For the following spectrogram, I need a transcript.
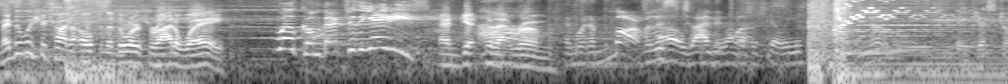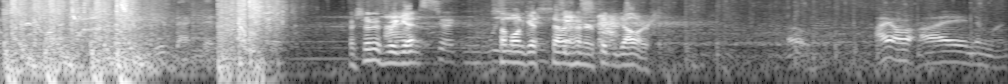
Maybe we should try to open the doors right away Welcome back to the 80s! and get to that ah, room. And what a marvelous Oh, time the it was. are still easy. No, they just don't live back then. As soon as we I'm get we someone gets can seven fix hundred fifty dollars. Oh. I, al- I, never mind.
